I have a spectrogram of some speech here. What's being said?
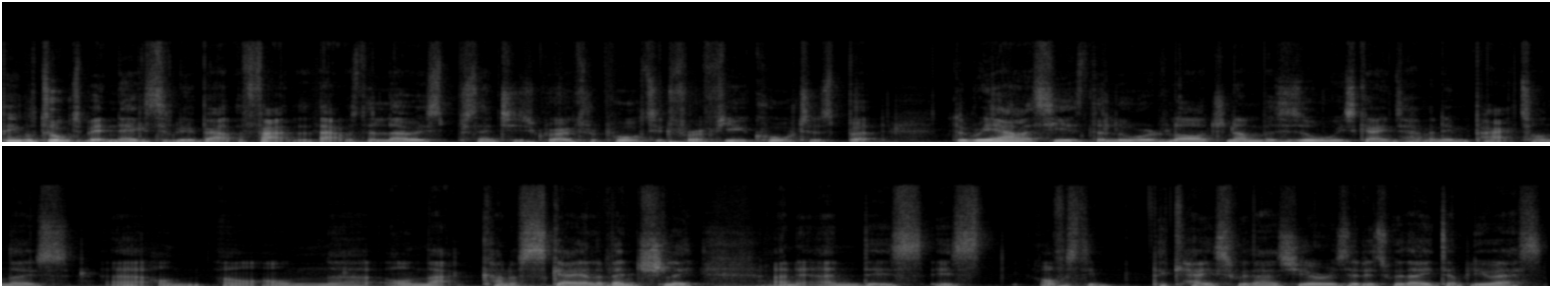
People talked a bit negatively about the fact that that was the lowest percentage growth reported for a few quarters, but the reality is the law of large numbers is always going to have an impact on those uh, on on uh, on that kind of scale eventually, and and is is obviously the case with Azure as it is with AWS,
